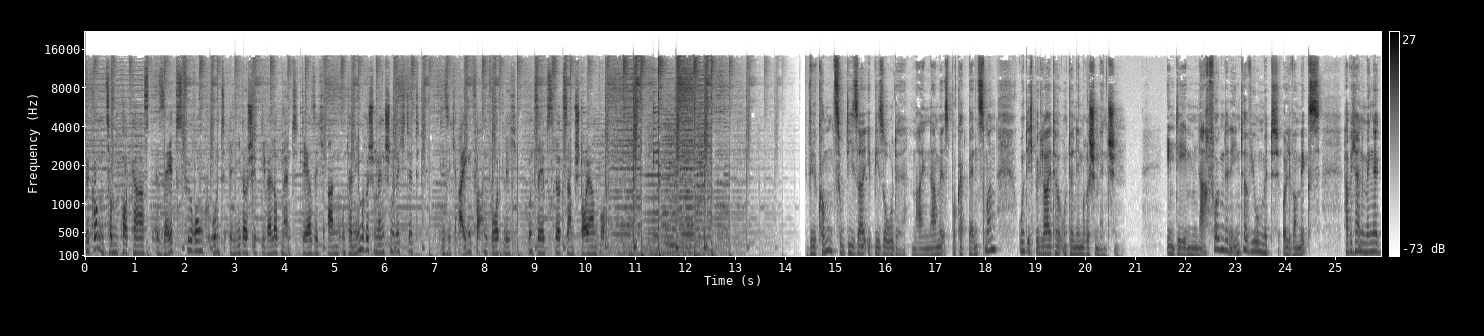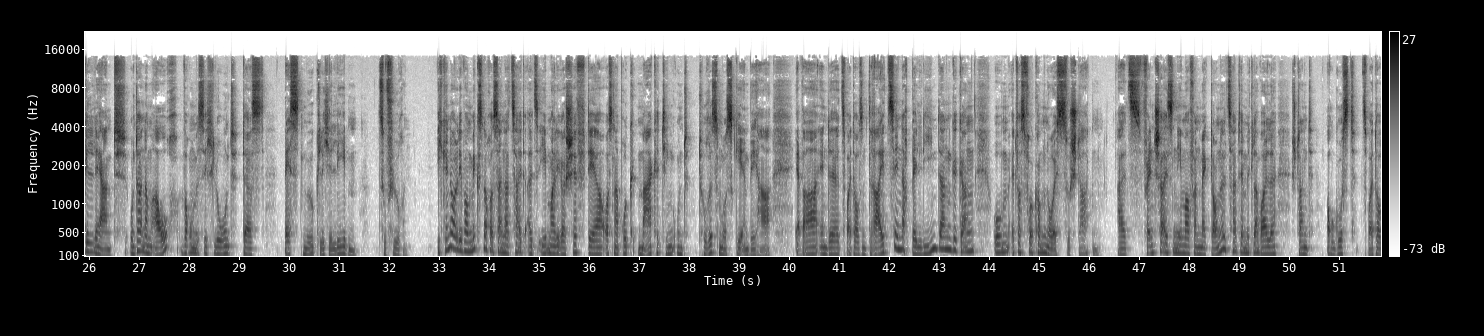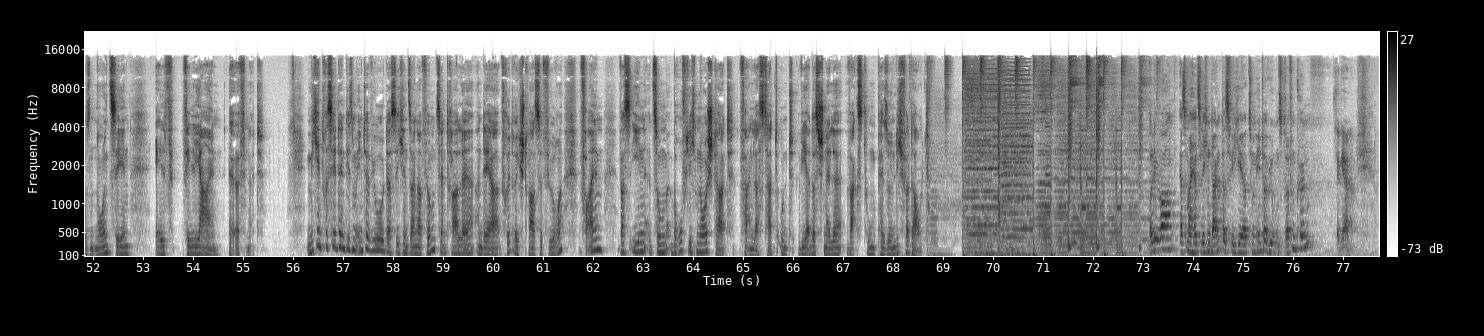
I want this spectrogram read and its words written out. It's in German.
Willkommen zum Podcast Selbstführung und Leadership Development, der sich an unternehmerische Menschen richtet, die sich eigenverantwortlich und selbstwirksam steuern wollen. Willkommen zu dieser Episode. Mein Name ist Burkhard Benzmann und ich begleite unternehmerische Menschen. In dem nachfolgenden Interview mit Oliver Mix habe ich eine Menge gelernt, unter anderem auch, warum es sich lohnt, das bestmögliche Leben zu führen. Ich kenne Oliver Mix noch aus seiner Zeit als ehemaliger Chef der Osnabrück Marketing und Tourismus GmbH. Er war Ende 2013 nach Berlin dann gegangen, um etwas vollkommen Neues zu starten. Als Franchise-Nehmer von McDonald's hat er mittlerweile Stand August 2019 elf Filialen eröffnet. Mich interessierte in diesem Interview, das ich in seiner Firmenzentrale an der Friedrichstraße führe, vor allem, was ihn zum beruflichen Neustart veranlasst hat und wie er das schnelle Wachstum persönlich verdaut. Oliver, erstmal herzlichen Dank, dass wir hier zum Interview uns treffen können. Sehr gerne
